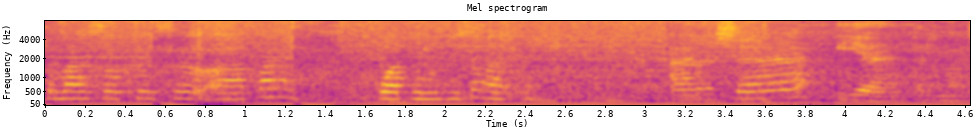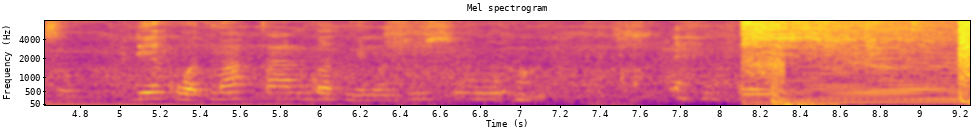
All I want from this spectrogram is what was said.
termasuk susu apa? Kuat minum susu nggak sih? Arsya, iya termasuk dia kuat makan, kuat minum susu.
